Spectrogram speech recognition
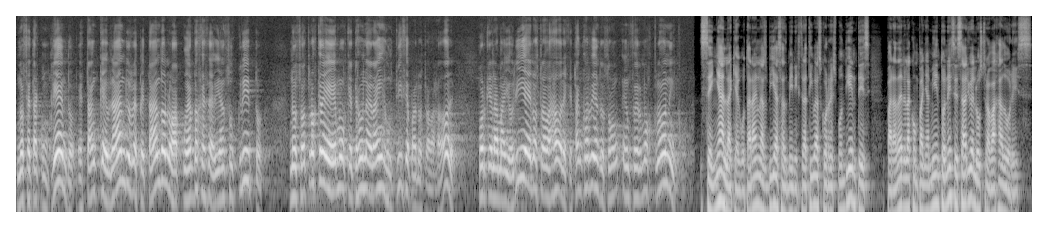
no se está cumpliendo. Están quebrando y respetando los acuerdos que se habían suscrito. Nosotros creemos que esta es una gran injusticia para los trabajadores, porque la mayoría de los trabajadores que están corriendo son enfermos crónicos. Señala que agotarán las vías administrativas correspondientes para dar el acompañamiento necesario a los trabajadores.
